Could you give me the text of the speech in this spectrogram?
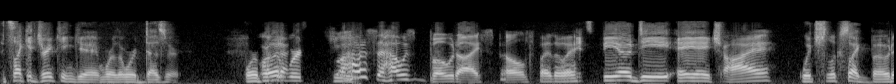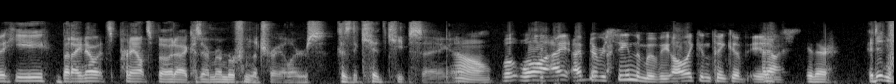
It's like a drinking game where the word desert. Where Or the word. Well, how is how is Bodai spelled, by the way? it's B O D A H I, which looks like Bodahi, but I know it's pronounced Bodai because I remember from the trailers because the kid keeps saying it. Oh, well, well, I, I've never seen the movie. All I can think of is either. It didn't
